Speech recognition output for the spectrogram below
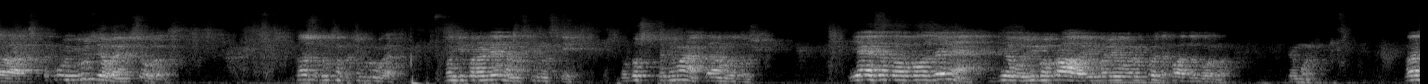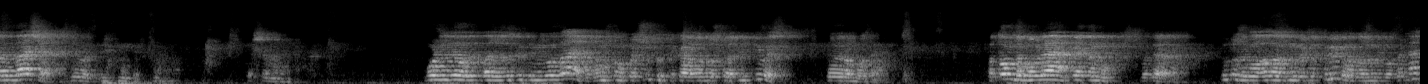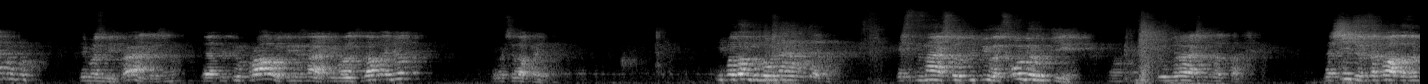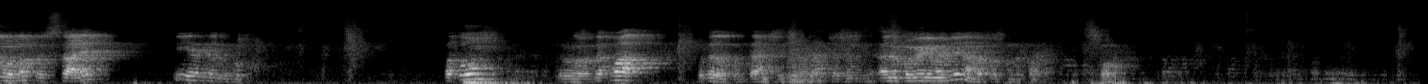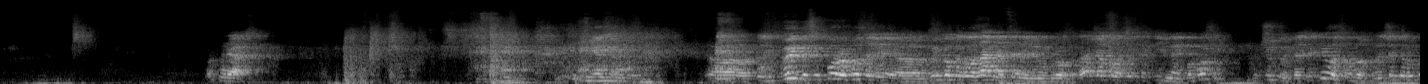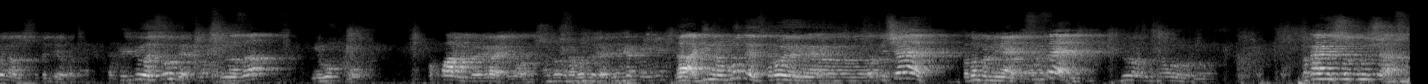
э, такую игру сделаем веселую. Ноги друг напротив друга. Ноги параллельно, носки носки. Ладошки поднимаем, ставим ладошки. Я из этого положения делаю либо правой, либо левой рукой захват за горло. Прямой. Твоя задача сделать внутрь. Совершенно верно. Можно делать даже закрытыми глазами, потому что он почувствует, какая ладошка отлепилась, то и работаем. Потом добавляем к этому вот это. Тут уже глаза должны быть открыты, он должен либо поднять руку, сбить, правильно? То есть я отлепил правую, ты не знаешь, либо она сюда пойдет, либо сюда пойдет. И потом добавляем вот это. Если ты знаешь, что отлепилось обе руки, ты убираешь назад так. Начните с захвата за горло, то есть встали, и я держу руку. Потом э, захват, вот этот попытаемся сделать, да? Сейчас мы, а мы поговорим отдельно об отцовском захвате. Повторяйся. Э, То есть вы до сих пор работали, э, вы только глазами оценили угрозу, да? Сейчас у вас есть активный помощник, вы чувствуете, отлепилась ладошка, значит рукой надо что-то делать. Отлепилась обе, ножки назад, его в пол. Попарно поиграйте меня. Да, один работает, второй э, отвечает, потом поменяете. Пока не начнет получаться.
